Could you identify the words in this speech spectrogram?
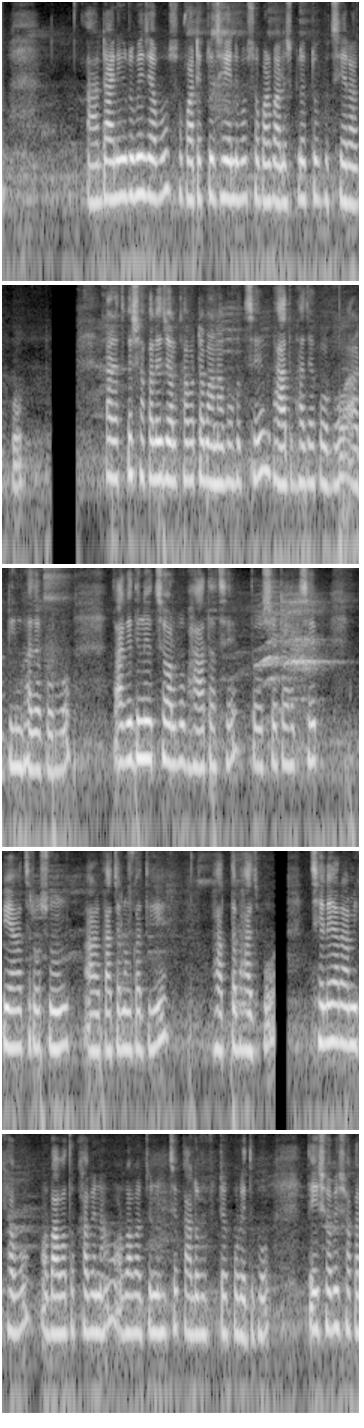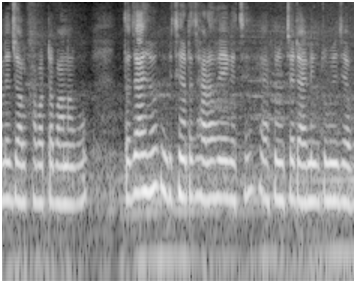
আর ডাইনিং রুমে যাব, সোফাটা একটু ঝেয়ে নেব, সোফার বালিশগুলো একটু গুছিয়ে রাখব। আর আজকে সকালে জলখাবারটা বানাবো হচ্ছে, ভাত ভাজা করব আর ডিম ভাজা করব। তো আগের দিনে হচ্ছে অল্প ভাত আছে, তো সেটা হচ্ছে পেঁয়াজ, রসুন আর কাঁচা লঙ্কা দিয়ে ভাতটা ভাজবো। ছেলে আর আমি খাব, ওর বাবা তো খাবে না, ওর বাবার জন্য হচ্ছে কালো রুটিটা করে দেবো। তো এইসবে সকালে জল খাবারটা বানাবো। তো যাই হোক, বিছানাটা ঝাড়া হয়ে গেছে, এখন হচ্ছে ডাইনিং রুমে যাব।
